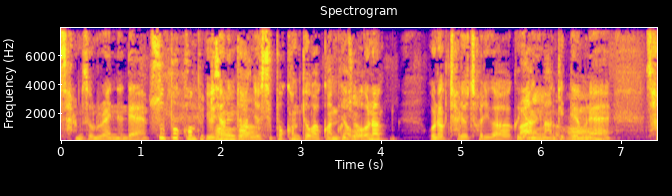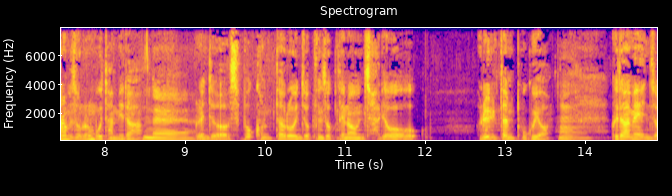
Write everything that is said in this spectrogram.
사람 손으로 했는데 슈퍼컴퓨터. 요새는 다 이제 슈퍼컴퓨터 갖고 합니다. 그죠. 워낙 워낙 자료 처리가 그 양이 많으니까. 많기 때문에 어. 사람 손으로는 못 합니다. 네. 그래 이제 슈퍼컴퓨터로 이제 분석돼 나온 자료를 일단 보고요. 음. 그 다음에 이제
